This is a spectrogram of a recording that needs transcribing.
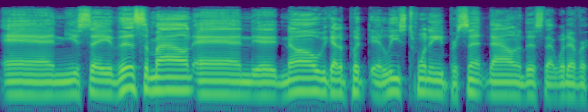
And you say this amount, and it, no, we got to put at least 20% down and this, that, whatever.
